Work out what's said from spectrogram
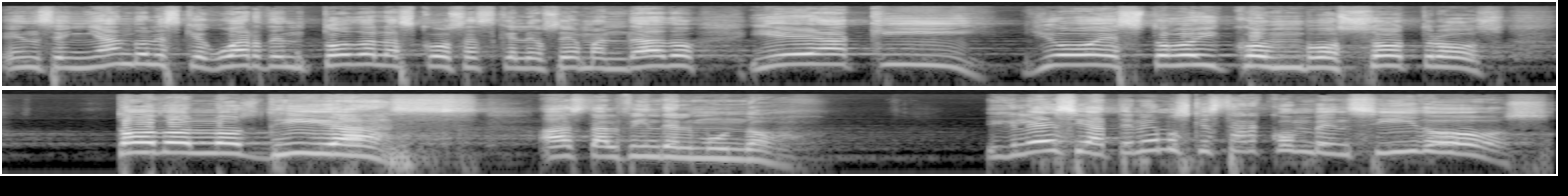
enseñándoles que guarden todas las cosas que les he mandado. Y he aquí, yo estoy con vosotros todos los días hasta el fin del mundo. Iglesia, tenemos que estar convencidos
